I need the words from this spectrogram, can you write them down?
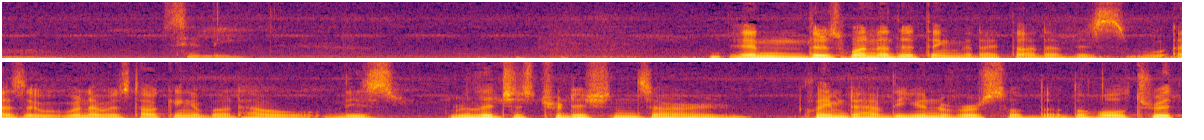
uh, silly. And there's one other thing that I thought of is as I, when I was talking about how these religious traditions are claim to have the universal, the, the whole truth.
